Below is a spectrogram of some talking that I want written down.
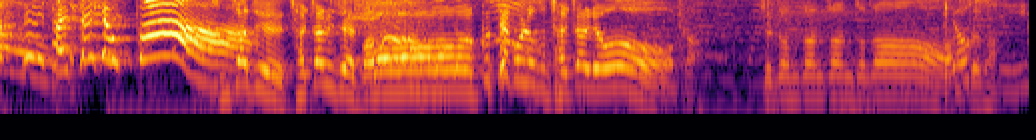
확실히 잘 잘려. 진짜지? 잘 잘리지? 바라라라라 끝에 걸려도 잘 잘려. 그러니까. 짜잔짠짠짠짠. 역시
